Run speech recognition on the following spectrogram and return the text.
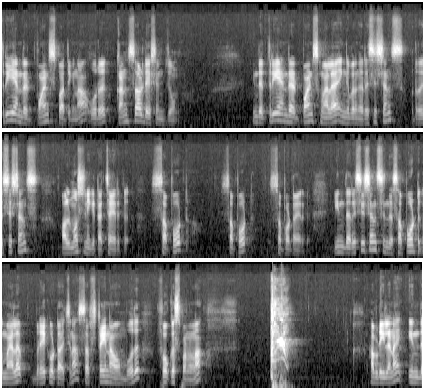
த்ரீ ஹண்ட்ரட் பாயிண்ட்ஸ் பார்த்தீங்கன்னா ஒரு கன்சால்டேஷன் ஜோன் இந்த த்ரீ ஹண்ட்ரட் பாயிண்ட்ஸ்க்கு மேலே இங்கே பாருங்கள் ரெசிஸ்டன்ஸ் ரெசிஸ்டன்ஸ் ஆல்மோஸ்ட் இன்றைக்கி டச் ஆகிருக்கு சப்போர்ட் சப்போர்ட் சப்போர்ட் ஆகிருக்கு இந்த ரெசிஸ்டன்ஸ் இந்த சப்போர்ட்டுக்கு மேலே பிரேக் அவுட் ஆச்சுன்னா சப்ஸ்டெயின் ஆகும்போது ஃபோக்கஸ் பண்ணலாம். அப்படி இல்லைன்னா இந்த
